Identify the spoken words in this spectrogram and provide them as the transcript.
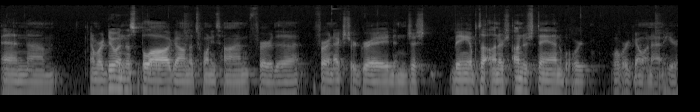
and um, and we're doing this blog on the 20 time for the for an extra grade and just being able to under, understand what we're what we're going at here.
